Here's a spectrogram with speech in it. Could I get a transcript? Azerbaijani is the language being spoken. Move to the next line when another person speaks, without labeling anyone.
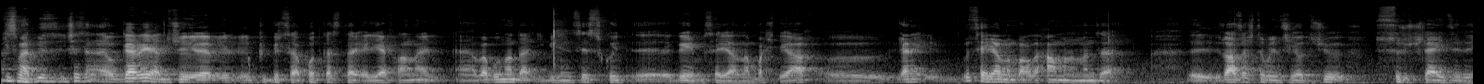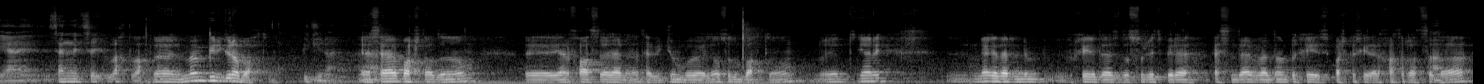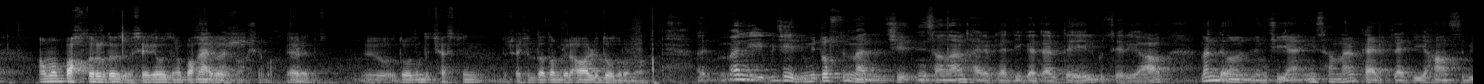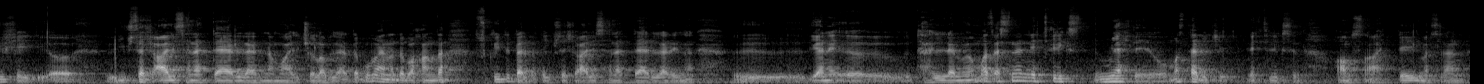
Qismət biz keçən qərar gəldi ki, elə bir, bir sıra podkastlar eləyək falan ə, və buna da birincisi Squid ə, Game serialından başlayaq. Ə, yəni bu serialla bağlı hamının məncə razılaşdığı bir şey odur ki, sürükləyicidir. Yəni sən neçə vaxt baxdın?
Bəli, mən bir günə baxdım.
Bir günə.
Yəni səhər başladım. E, yəni fasilələrlə təbii gün boyu elə oturdum baxdım. E, yəni nə qədər indi xeyli dərəcədə sujet belə əslində əvvəldən bir xeyli başqa şeyləri xatırlatsa da, amma baxdırır da özünü, serial özünə baxdırır.
Bəli, bəli, baxdırır.
Yəni e, doğrudan da kəskin şəkildə adam belə aludə olur ona.
Mən bir şey dedim, dostum mən dedi ki, insanların təriflədiyi qədər deyil bu serial. Mən də onu dedim ki, yəni insanların təriflədiyi hansı bir şeydir, ə, yüksək ali sənət dəyərlərinə malik ola bilər də. Bu mənada baxanda Squid də əlbəttə yüksək ali sənət dəyərləri ilə ə, yəni ə, təhlil etmək olmaz. Əslində Netflix ümumiyyətlə olmaz. Təbii ki, Netflixin hamısına aid deyil. Məsələn,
